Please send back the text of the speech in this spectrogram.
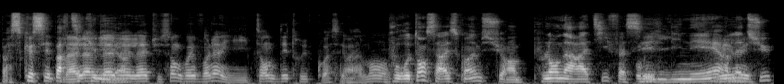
Parce que c'est Bah, là, particulier. là, là, hein. là, tu sens que ouais, voilà, il tente des trucs quoi, c'est Ouais. vraiment... Pour autant, ça reste quand même sur un plan narratif assez Oui. linéaire Oui, là-dessus.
